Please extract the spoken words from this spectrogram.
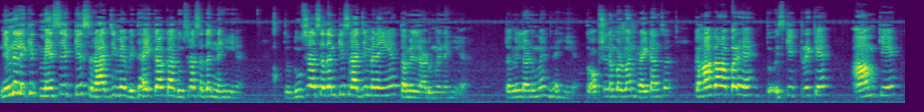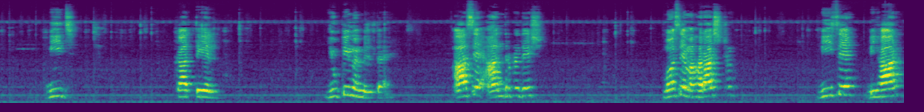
निम्नलिखित में से किस राज्य में विधायिका का दूसरा सदन नहीं है? तो दूसरा सदन किस राज्य में नहीं है? तमिलनाडु में नहीं है। तमिलनाडु में नहीं है। तो option number one right answer कहाँ कहाँ पर है? तो इसकी ट्रिक है, आम के बीज का तेल यूपी में मिलता है। आ से आंध्र प्रदेश, म से महाराष्ट्र बी से बिहार,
